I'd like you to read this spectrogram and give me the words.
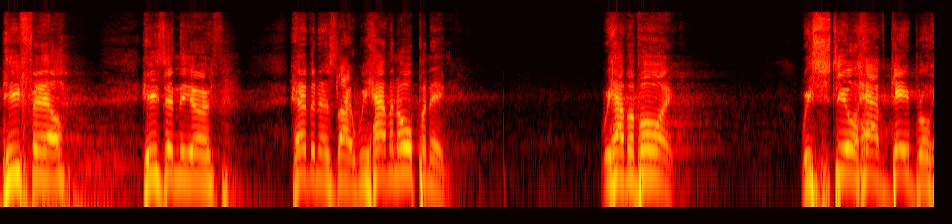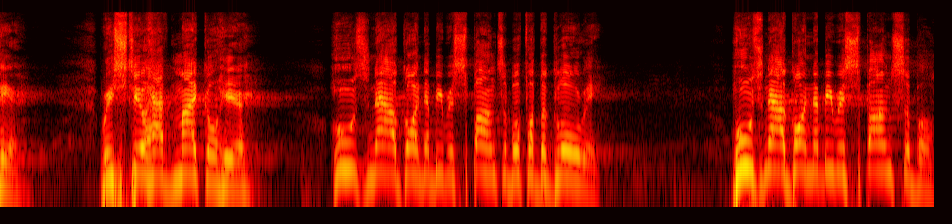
he fell. He's in the earth. Heaven is like, we have an opening. We have a void. We still have Gabriel here. We still have Michael here. Who's now going to be responsible for the glory? Who's now going to be responsible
